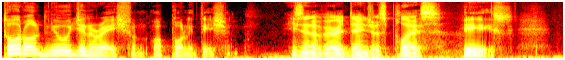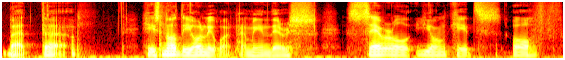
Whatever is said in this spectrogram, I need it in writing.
total new generation of politician, He's in a very dangerous place. he is, but uh, he's not the only one. I mean, there's several young kids of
